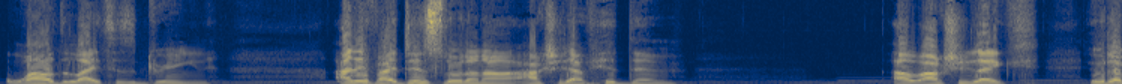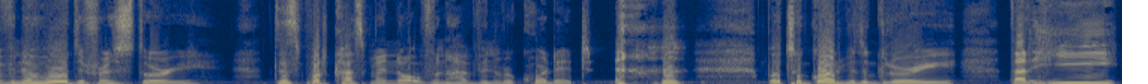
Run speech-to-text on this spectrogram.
while the light is green. And if I didn't slow down, I actually have hit them. I would actually like it would have been a whole different story. This podcast might not even have been recorded. but to God be the glory that He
